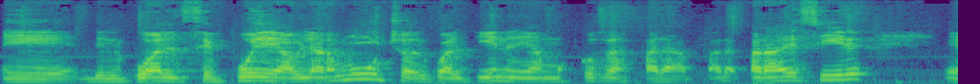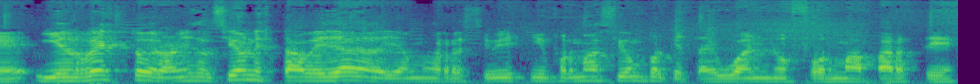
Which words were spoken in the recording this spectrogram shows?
eh, del cual se puede hablar mucho, del cual tiene, digamos, cosas para, para, para decir, eh, y el resto de la organización está vedada, digamos, de recibir esta información porque Taiwán no forma parte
